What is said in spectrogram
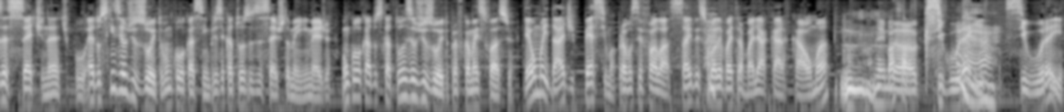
17, né? Tipo, é dos 15 aos 18, vamos colocar assim. Precisa ser 14 aos 17 também, em média. Vamos colocar dos 14 aos 18 pra ficar mais fácil. É uma idade péssima pra você falar, sai da escola e vai trabalhar. Cara, calma. É embaçado. Não, segura aí. Não. Segura aí.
